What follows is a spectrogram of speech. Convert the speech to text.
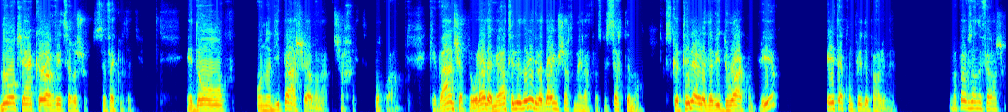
nous, on tient que Arvit, c'est c'est facultatif. Et donc, on ne dit pas Asher avant Shachrit. Pourquoi? Parce que certainement, ce que Télé David doit accomplir est accompli de par lui-même. On n'a pas besoin de faire Asher.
